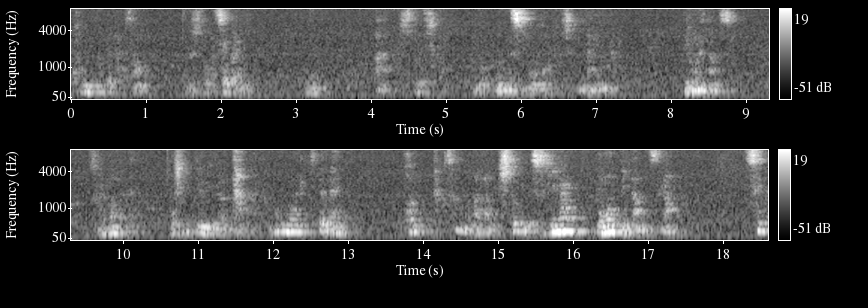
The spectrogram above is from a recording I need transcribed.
こんだけたくさんの人が世界にもうあなた一人しかこの同じ指紋を持っていないんだ言われたんですよ。それまでね僕っていう人間はたまたま生まれてきてねこのたくさんの中の一人に過ぎないと思っていたんですが世界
